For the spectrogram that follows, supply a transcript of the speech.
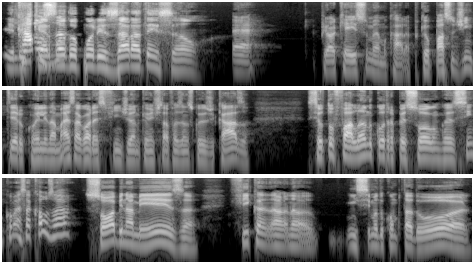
Ele causa... quer monopolizar a atenção. É. Pior que é isso mesmo, cara. Porque eu passo o dia inteiro com ele, ainda mais agora esse fim de ano que a gente tá fazendo as coisas de casa. Se eu tô falando com outra pessoa, alguma coisa assim, começa a causar. Sobe na mesa, fica na, na, em cima do computador.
